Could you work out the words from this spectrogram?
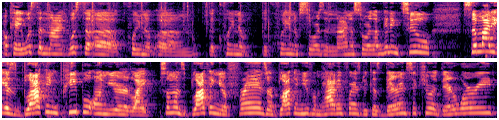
Okay, what's the nine? What's the uh, queen of um the queen of the queen of swords and nine of swords? I'm getting two. Somebody is blocking people on your like someone's blocking your friends or blocking you from having friends because they're insecure, they're worried.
